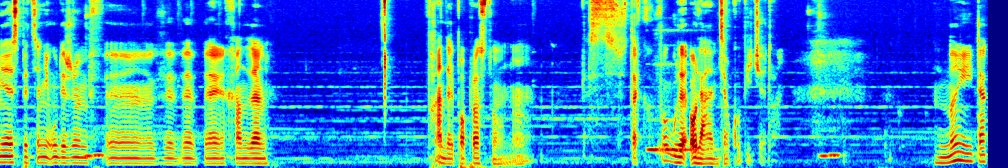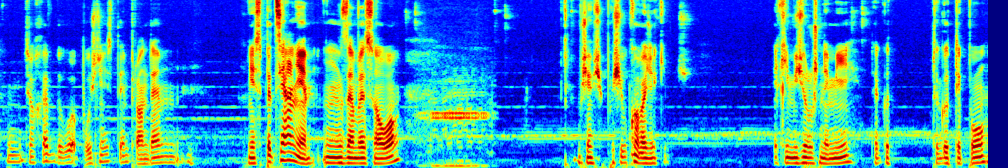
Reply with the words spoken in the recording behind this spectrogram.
Niespecjalnie uderzyłem w, w, w, w handel. W handel po prostu, no. Tak w ogóle olałem całkowicie to. No i tak trochę było później z tym prądem. Niespecjalnie mm, za wesoło. Musiałem się posiłkować jakimiś, różnymi tego, tego typu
